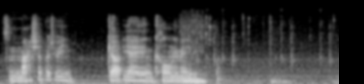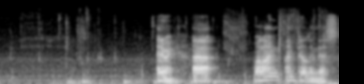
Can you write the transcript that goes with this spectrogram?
It's a mashup between Gotye and Call Me Maybe. Anyway, uh, well, I'm I'm building this.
